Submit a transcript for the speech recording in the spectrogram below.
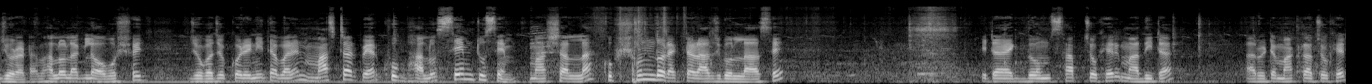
জোড়াটা। ভালো লাগলে অবশ্যই যোগাযোগ করে নিতে পারেন। মাস্টার পেয়ার খুব ভালো সেম টু সেম মার্শাল্লাহ খুব সুন্দর একটা রাজগোল্লা আছে। এটা একদম সাপ চোখের মাদিটা আর ওইটা মাকড়া চোখের।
